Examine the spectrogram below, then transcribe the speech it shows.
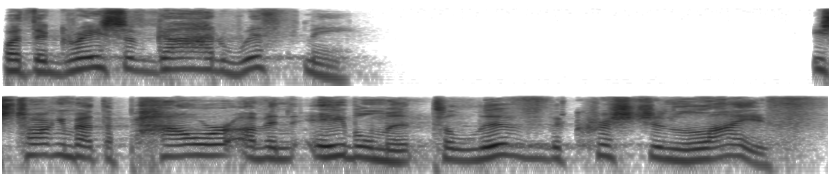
but the grace of God with me. He's talking about the power of enablement to live the Christian life.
